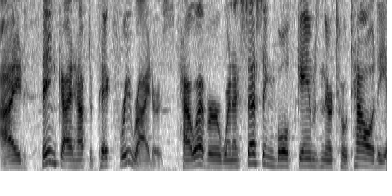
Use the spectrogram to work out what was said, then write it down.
I'd think I'd have to pick Free Riders. However, when assessing both games in their totality,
